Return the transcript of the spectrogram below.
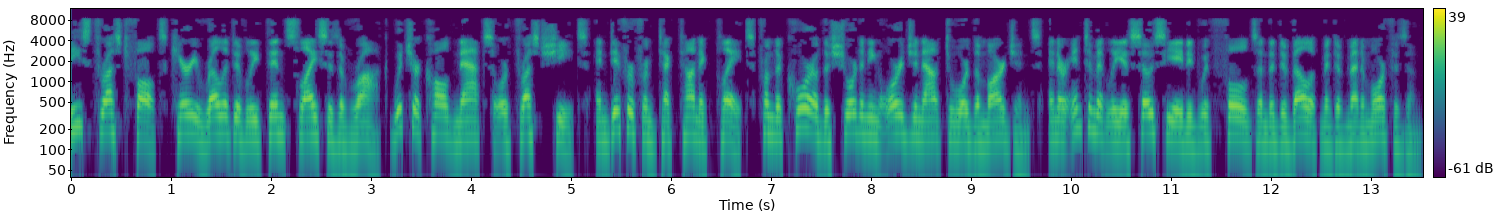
These thrust faults carry relatively thin slices of rock, which are called nappes or thrust sheets, and differ from tectonic plates, from the core of the shortening orogen out toward the margins, and are intimately associated with folds and the development of metamorphism.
